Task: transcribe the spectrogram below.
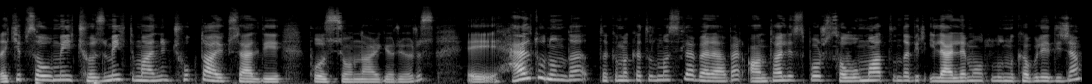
rakip savunmayı çözme ihtimalinin çok daha yükseldiği pozisyonlar görüyoruz. E, Helton'un da takıma katılmasıyla beraber Antalya Spor savunma yaptığında bir ilerleme olduğunu kabul edeceğim.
